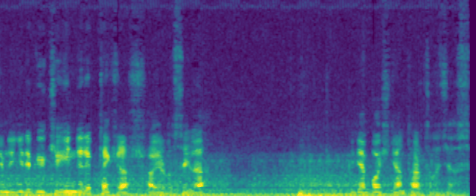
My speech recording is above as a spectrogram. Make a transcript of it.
Şimdi gidip yükü indirip tekrar hayırlısıyla bir de boşken tartılacağız.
